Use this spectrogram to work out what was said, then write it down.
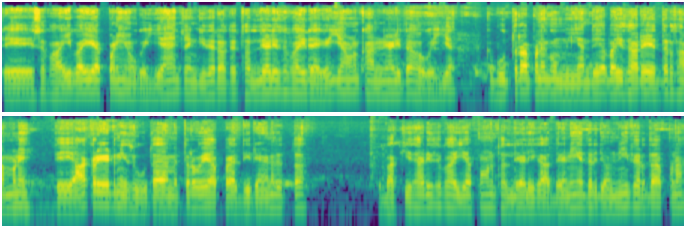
ਤੇ ਸਫ਼ਾਈ ਬਾਈ ਆਪਣੀ ਹੋ ਗਈ ਐ, ਚੰਗੀ ਤਰ੍ਹਾਂ ਤੇ ਥੱਲੇ ਵਾਲੀ ਸਫ਼ਾਈ ਰਹਿ ਗਈ ਆ, ਹੁਣ ਖਾਨੇ ਵਾਲੀ ਤਾਂ ਹੋ ਗਈ ਆ। ਕਬੂਤਰ ਆਪਣੇ ਘੁੰਮੀ ਜਾਂਦੇ ਆ ਬਾਈ ਸਾਰੇ ਇੱਧਰ ਸਾਹਮਣੇ, ਤੇ ਆਹ ਕਰੇਟ ਨਹੀਂ ਸੂਤ ਆਇਆ ਮਿੱਤਰੋ, ਇਹ ਆਪਾਂ ਐਦੀ ਰਹਿਣ ਦਿੱਤਾ। ਤੇ ਬਾਕੀ ਸਾਰੀ ਸਫ਼ਾਈ ਆਪਾਂ ਹੁਣ ਥੱਲੇ ਵਾਲੀ ਕਰ ਦੇਣੀ, ਇੱਧਰ ਜੋਨੀ ਫਿਰਦਾ ਆਪਣਾ।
